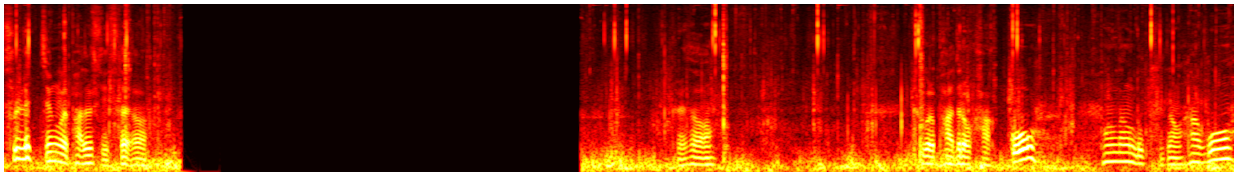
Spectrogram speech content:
순례증을 받을 수 있어요. 그래서 그걸 받으러 갔고 성당도 구경하고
